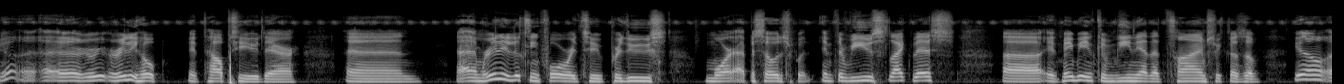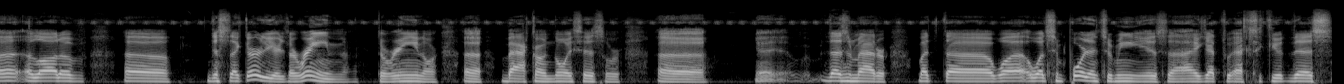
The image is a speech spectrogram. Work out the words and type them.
yeah, I, I re- really hope it helps you there, and I'm really looking forward to produce more episodes with interviews like this. Uh, it may be inconvenient at times because of you know a, lot of uh, just like earlier, the rain, the rain, or uh, background noises, or uh, doesn't matter. But uh, what what's important to me is I get to execute this.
